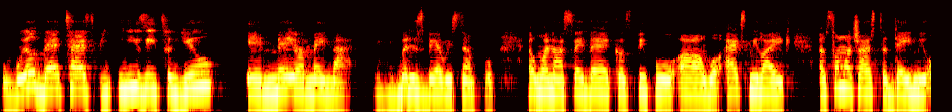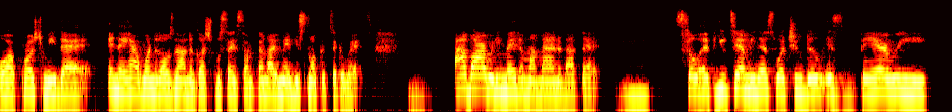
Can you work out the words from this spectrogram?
Will that task be easy to you? It may or may not, Mm-hmm. but it's very simple. And when I say that, because people uh, will ask me, like, if someone tries to date me or approach me that, and they have one of those non negotiables, say something like maybe smoking cigarettes. Mm-hmm. I've already made up my mind about that. Mm-hmm. So if you tell me that's what you do, it's very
